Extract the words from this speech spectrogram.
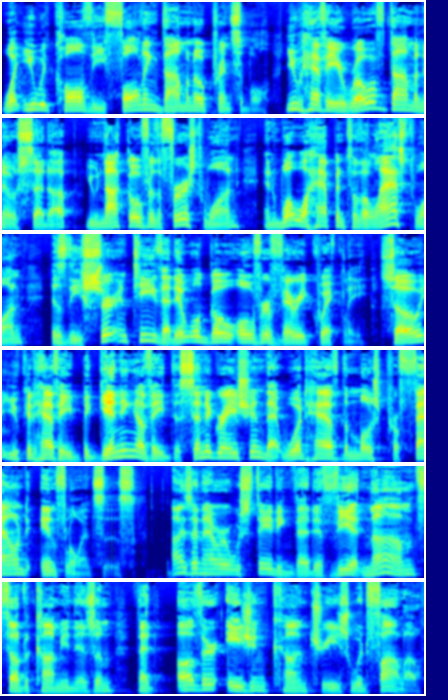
what you would call the falling domino principle. You have a row of dominoes set up, you knock over the first one, and what will happen to the last one is the certainty that it will go over very quickly. So you could have a beginning of a disintegration that would have the most profound influences. Eisenhower was stating that if Vietnam fell to communism, that other Asian countries would follow.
